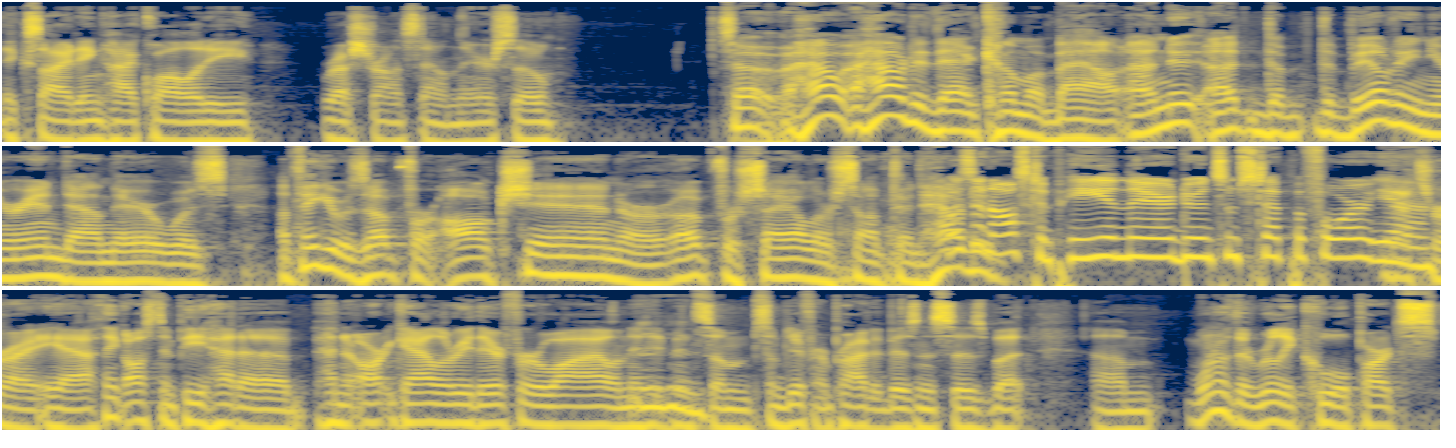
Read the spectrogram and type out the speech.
exciting, high quality restaurants down there. So So how how did that come about? I knew uh, the the building you're in down there was I think it was up for auction or up for sale or something. How Wasn't did, Austin Peay in there doing some stuff before? Yeah, That's right. Yeah, I think Austin Peay had a had an art gallery there for a while, and there had been some some different private businesses. But um, one of the really cool parts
